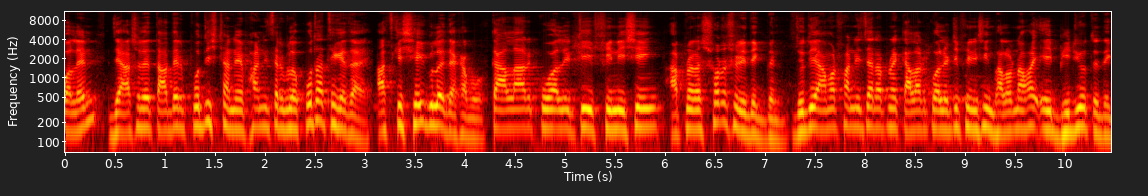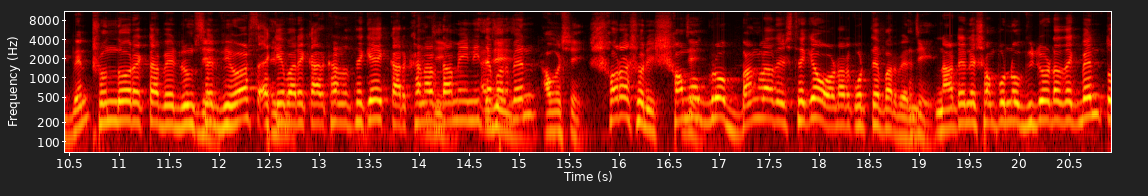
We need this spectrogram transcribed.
বলেন যে আসলে তাদের প্রতিষ্ঠানে ফার্নিচারগুলো কোথা থেকে যায় আজকে সেইগুলো দেখাবো। কালার কোয়ালিটি ফিনিশিং আপনারা সরাসরি দেখবেন। যদি আমার ফার্নিচার আপনার কালার কোয়ালিটি ফিনিশিং ভালো না হয় এই ভিডিওতে দেখবেন। সুন্দর একটা বেডরুম সেট ভিউয়ার্স একেবারে কারখানা থেকে কারখানার। দামে নিতে পারবেন। অবশ্যই। সরাসরি সমগ্র বাংলাদেশ থেকে অর্ডার করতে পারবেন। না টেনে সম্পূর্ণ ভিডিওটা দেখবেন। তো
